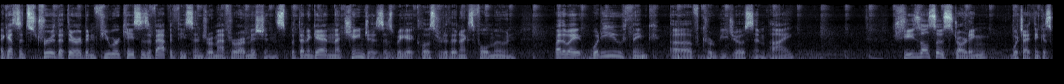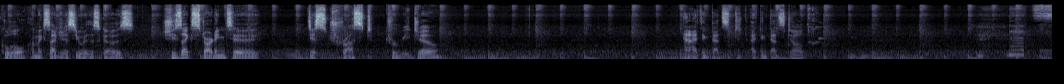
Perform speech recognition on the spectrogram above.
I guess it's true that there have been fewer cases of apathy syndrome after our missions, but then again, that changes as we get closer to the next full moon. By the way, what do you think of Kirijo Senpai? She's also starting, which I think is cool. I'm excited to see where this goes. She's like starting to distrust Kirijo. And I think that's I think that's dope. That's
